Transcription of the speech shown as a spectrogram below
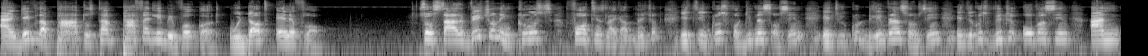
and gave you the power to stand perfectly before God without any flaw. So salvation includes four things like I've mentioned. It includes forgiveness of sin, it includes deliverance from sin, it includes victory over sin, and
